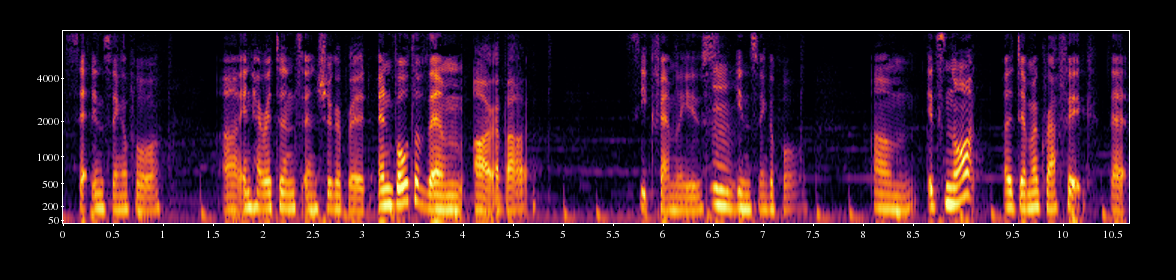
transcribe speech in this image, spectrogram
set in Singapore, uh, Inheritance and Sugar Bread, and both of them are about Sikh families in Singapore. Um, it's not a demographic that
